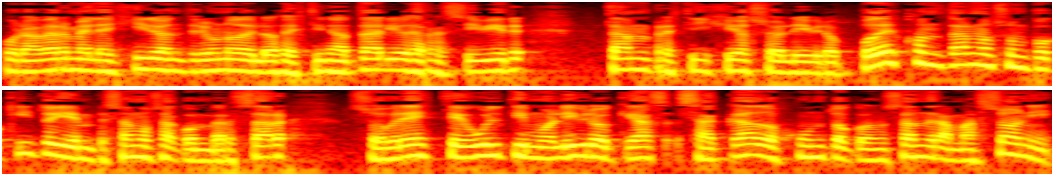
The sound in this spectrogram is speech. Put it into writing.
por haberme elegido entre uno de los destinatarios de recibir tan prestigioso libro. ¿Podés contarnos un poquito y empezamos a conversar sobre este último libro que has sacado junto con Sandra Mazzoni,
